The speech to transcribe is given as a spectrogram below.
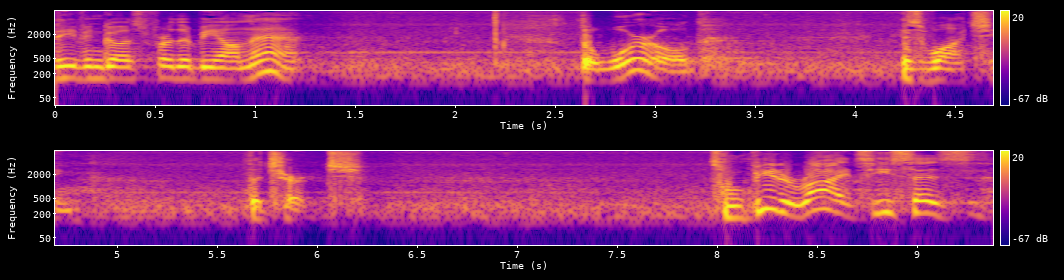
it even goes further beyond that. The world is watching the church. So when Peter writes, he says,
